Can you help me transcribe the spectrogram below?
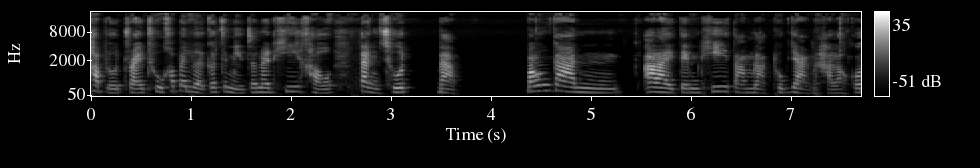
ขับรถ drive thru เข้าไปเลย ก็จะมีเจ้าหน้าที่เขาแต่งชุดแบบป้องกัน อะไรเต็มที่ตามหลักทุกอย่างนะคะ เราก็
